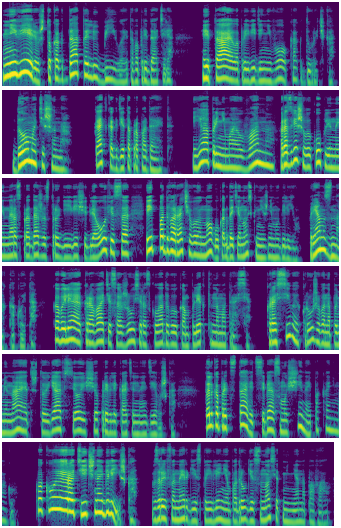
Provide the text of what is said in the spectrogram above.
Не верю, что когда-то любила этого предателя и таяла при виде него, как дурочка. Дома тишина. Катька где-то пропадает. Я принимаю ванну, развешиваю купленные на распродаже строгие вещи для офиса и подворачиваю ногу, когда тянусь к нижнему белью. Прям знак какой-то. Ковыляя к кровати, сажусь и раскладываю комплект на матрасе. Красивое кружево напоминает, что я все еще привлекательная девушка. Только представить себя с мужчиной пока не могу. Какое эротичное бельишко! Взрыв энергии с появлением подруги сносит меня на повал.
